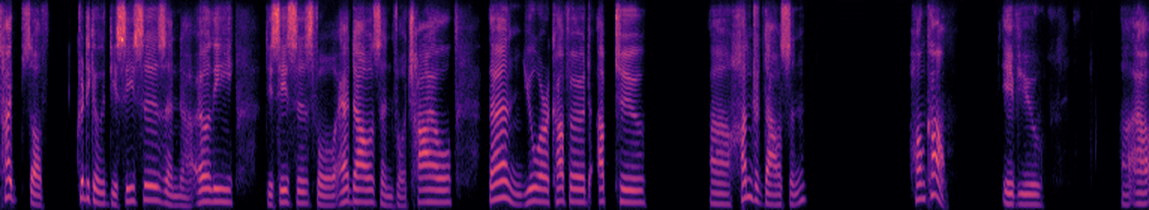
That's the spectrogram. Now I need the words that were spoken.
types of critical diseases and uh, early diseases for adults and for child, then you are covered up to uh, 100,000 Hong Kong if you uh,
